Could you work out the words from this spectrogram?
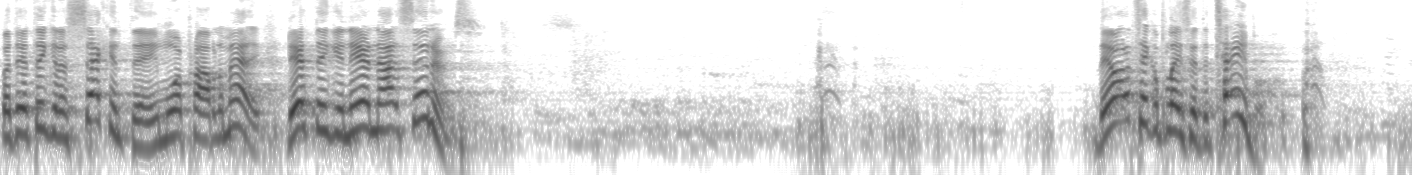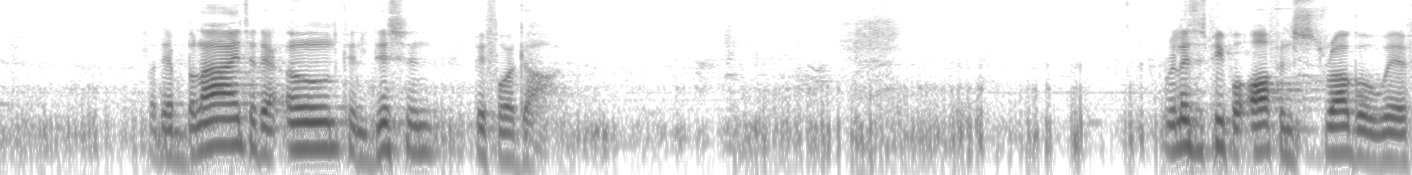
But they're thinking a second thing, more problematic. They're thinking they're not sinners. they ought to take a place at the table. but they're blind to their own condition before God. Religious people often struggle with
